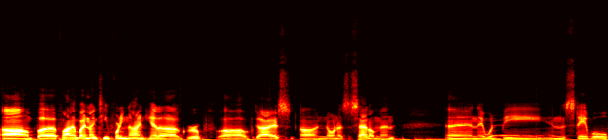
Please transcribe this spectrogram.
Um, but finally, by 1949, he had a group of guys uh, known as the Saddlemen, and they would be in the stable,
